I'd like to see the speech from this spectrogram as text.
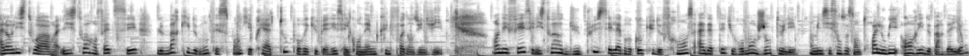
Alors l'histoire, l'histoire en fait c'est le marquis de Montespan qui est prêt à tout pour récupérer celle qu'on aime qu'une fois dans une vie. En effet, c'est l'histoire du plus célèbre cocu de France adapté du roman Jean Telet. En 1663, Louis-Henri de Pardaillan,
